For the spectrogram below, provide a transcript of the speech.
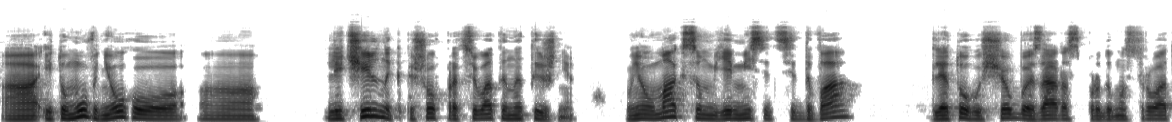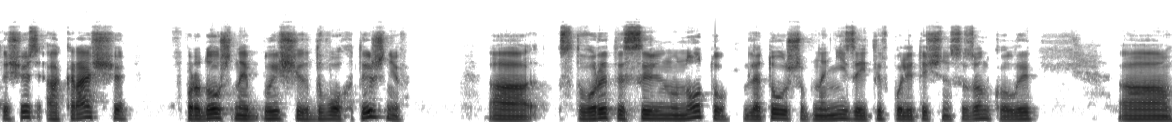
А, і тому в нього а, лічильник пішов працювати на тижні. У нього максимум є місяці два для того, щоб зараз продемонструвати щось, а краще впродовж найближчих двох тижнів а, створити сильну ноту для того, щоб на ній зайти в політичний сезон, коли а,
